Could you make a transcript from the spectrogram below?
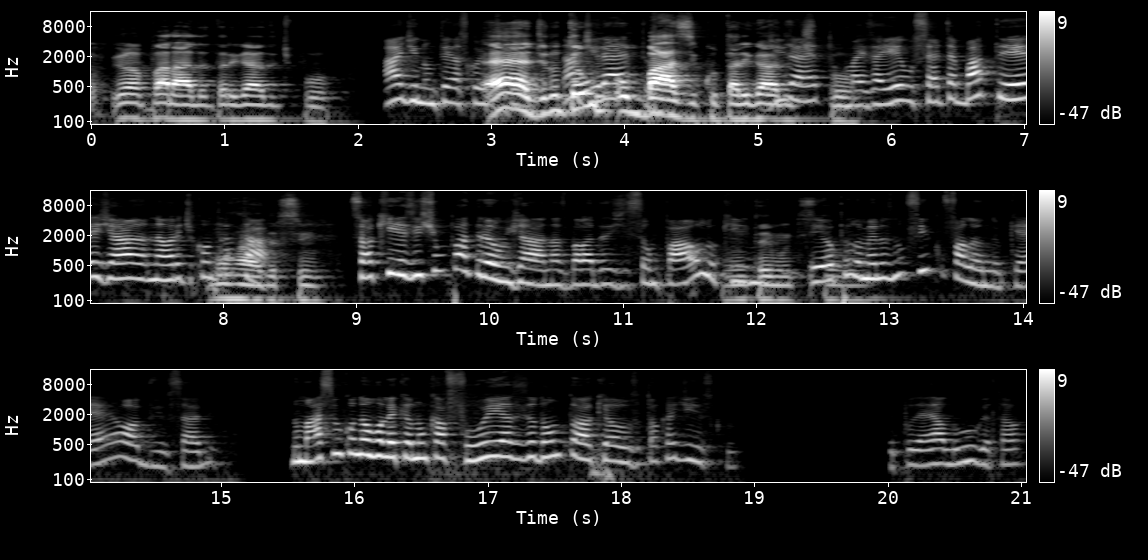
e uma parada, tá ligado? Tipo. Ah, de não ter as coisas. É, de não ter um, um básico, tá ligado? Direto, tipo, mas aí o certo é bater já na hora de no contratar. rider, sim. Só que existe um padrão já nas baladas de São Paulo que eu, pelo menos, não fico falando, porque é óbvio, sabe? No máximo, quando é um rolê que eu nunca fui, às vezes eu dou um toque, ó, uso toca-disco. Se puder, aluga e tal.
